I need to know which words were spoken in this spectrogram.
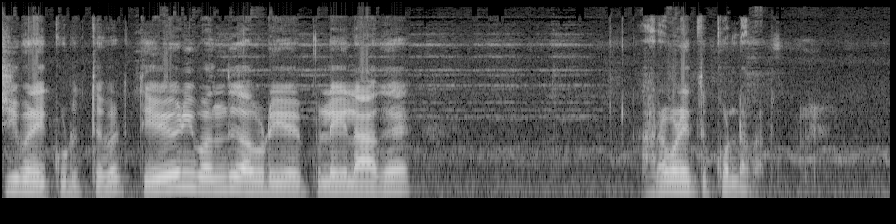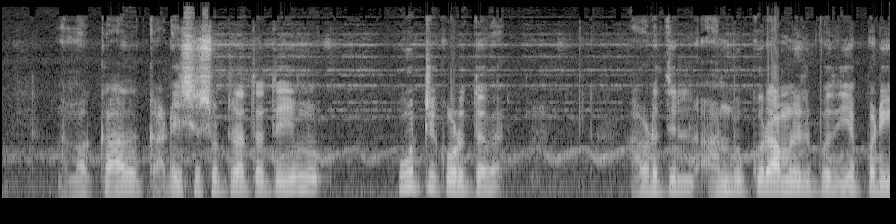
ஜீவனை கொடுத்தவர் தேடி வந்து அவருடைய பிள்ளைகளாக அரவணைத்து கொண்டவர். நமக்காக கடைசி சுற்று ரத்தத்தையும் ஊற்றி கொடுத்தவர். அவடத்தில் அன்பு கூறாமல் இருப்பது எப்படி?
